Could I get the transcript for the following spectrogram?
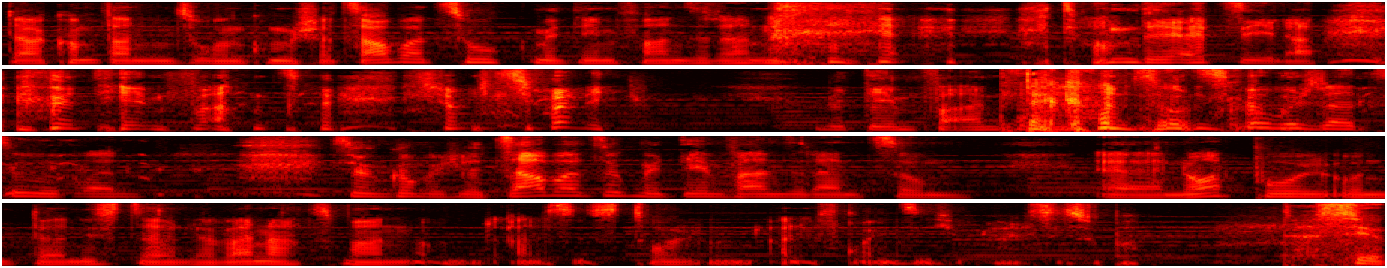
da kommt dann so ein komischer Zauberzug, mit dem fahren sie dann, Tom der Erzähler, mit dem fahren sie, Entschuldigung, mit dem fahren sie Da kommt so ein komischer Zug, Mann. so ein komischer Zauberzug, mit dem fahren sie dann zum äh, Nordpol und dann ist da der Weihnachtsmann und alles ist toll und alle freuen sich und alles ist super. Das ist ja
